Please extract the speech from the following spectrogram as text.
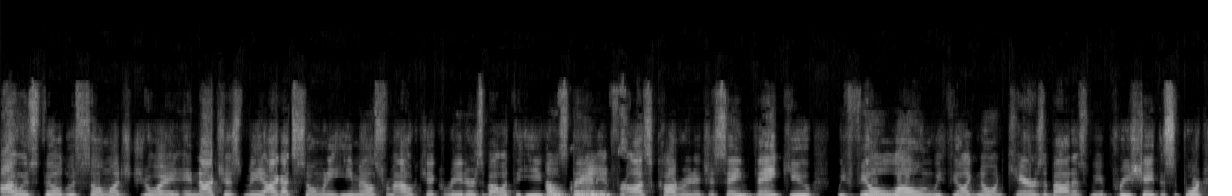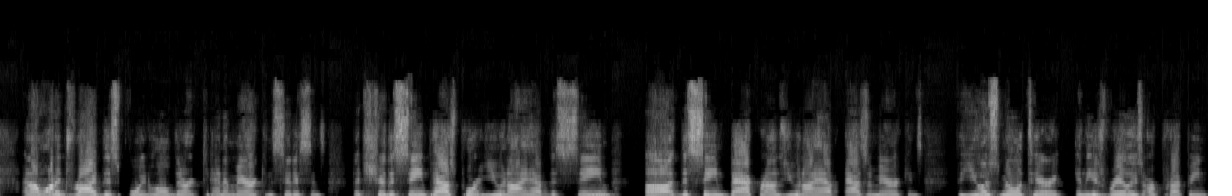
I was filled with so much joy, and not just me. I got so many emails from Outkick readers about what the Eagles oh, did, and for us covering it, just saying thank you. We feel alone. We feel like no one cares about us. We appreciate the support, and I want to drive this point home. There are ten American citizens that share the same passport. You and I have the same, mm-hmm. uh, the same backgrounds. You and I have as Americans. The U.S. military and the Israelis are prepping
